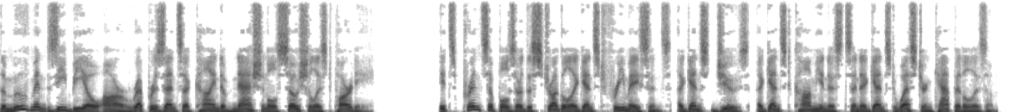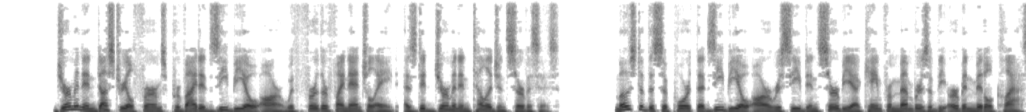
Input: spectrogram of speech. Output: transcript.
"...the movement ZBOR represents a kind of National Socialist Party. Its principles are the struggle against Freemasons, against Jews, against Communists and against Western capitalism." German industrial firms provided ZBOR with further financial aid, as did German intelligence services. Most of the support that ZBOR received in Serbia came from members of the urban middle class,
